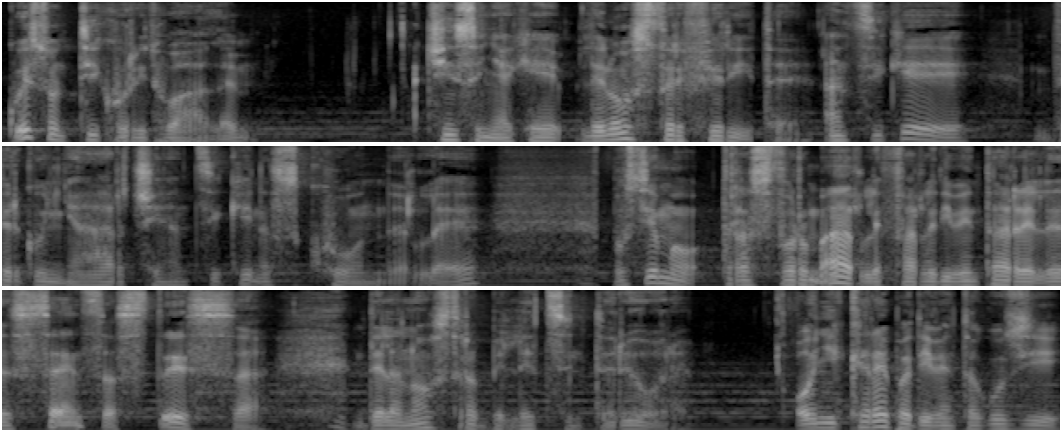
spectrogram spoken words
Questo antico rituale ci insegna che le nostre ferite, anziché vergognarci, anziché nasconderle, possiamo trasformarle, farle diventare l'essenza stessa della nostra bellezza interiore. Ogni crepa diventa così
